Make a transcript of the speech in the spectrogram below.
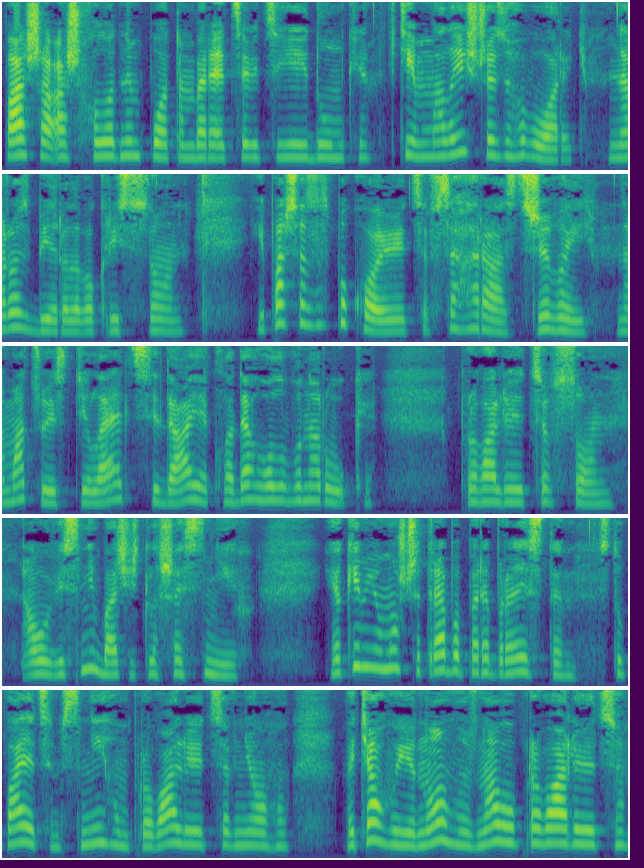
Паша аж холодним потом береться від цієї думки. Втім, малий щось говорить, нерозбірливо крізь сон. І Паша заспокоюється, все гаразд, живий, намацує стілець, сідає, кладе голову на руки, провалюється в сон, а у вісні бачить лише сніг. Яким йому ще треба перебрести, ступає цим снігом, провалюється в нього, витягує ногу, знову провалюється,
